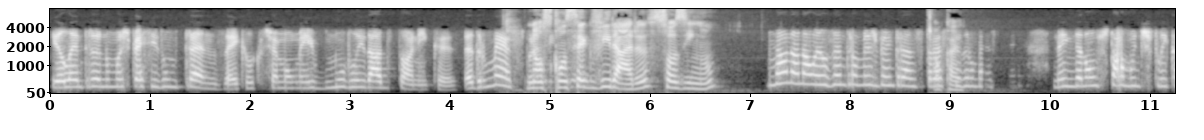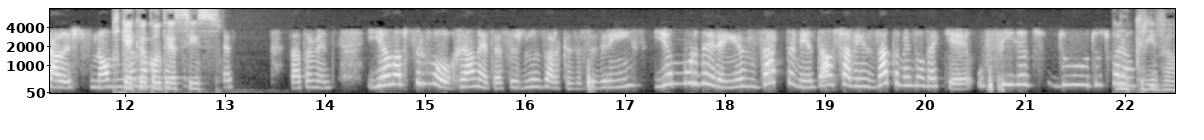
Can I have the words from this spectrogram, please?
ele entra numa espécie de um transe, é aquilo que se chama uma imobilidade tónica. Adormece. Não se consegue virar sozinho? Não, não, não, eles entram mesmo em transe, parece Ok. que adormecem. Ainda não está muito explicado este fenómeno. Porquê é que é acontece isso? acontece. Exatamente. E ele observou realmente essas duas orcas a fazerem isso e a morderem exatamente, elas sabem exatamente onde é que é, o fígado do, do tubarão. Incrível.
